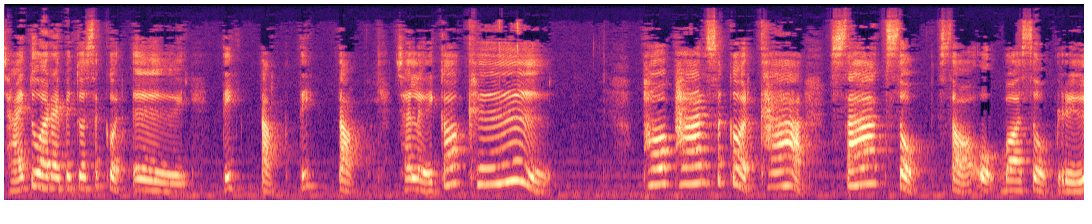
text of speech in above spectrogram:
ใช้ตัวอะไรเป็นตัวสะกดเอ่ย ติ๊กตอก ติ๊กตอก เฉลยก็คือพอพานสะกดค่ะ ซากศพสออกบอศพ หรือ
